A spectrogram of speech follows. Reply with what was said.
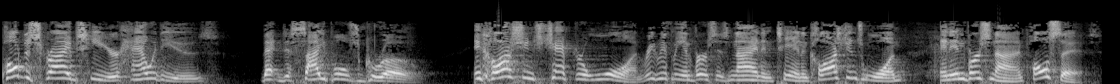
Paul describes here how it is that disciples grow. In Colossians chapter 1, read with me in verses 9 and 10. In Colossians 1 and in verse 9, Paul says,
